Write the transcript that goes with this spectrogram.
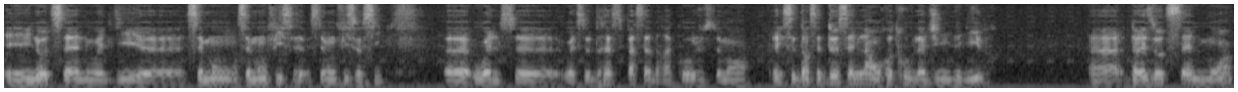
et une autre scène où elle dit euh, c'est mon c'est mon fils c'est mon fils aussi euh, où elle se où elle se dresse face à Draco justement. Et c'est dans ces deux scènes là on retrouve la Ginny des livres. Euh, dans les autres scènes moins.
